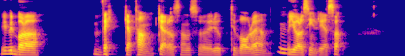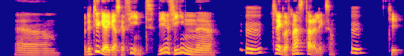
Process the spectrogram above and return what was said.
Vi vill bara väcka tankar och sen så är det upp till var och en Mm. att göra sin resa. Ehm, och det tycker jag är ganska fint. Det är en fin eh, Mm. trädgårdsmästare liksom. Mm. Typ.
